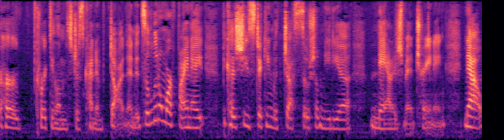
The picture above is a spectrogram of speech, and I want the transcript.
her curriculum is just kind of done and it's a little more finite because she's sticking with just social media management training. Now,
